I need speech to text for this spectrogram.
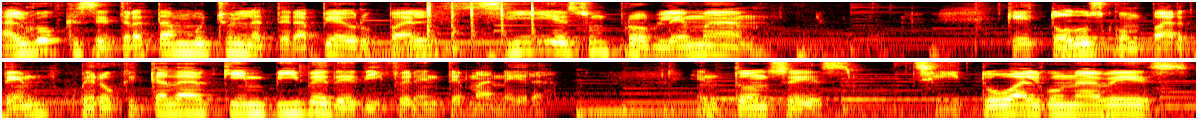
Algo que se trata mucho en la terapia grupal sí es un problema que todos comparten, pero que cada quien vive de diferente manera. Entonces, si tú alguna vez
